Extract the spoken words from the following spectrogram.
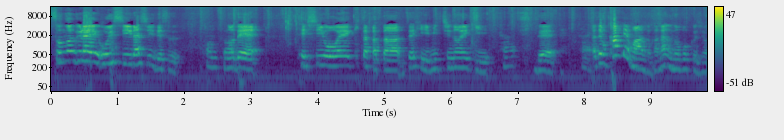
そのぐらい美味しいらしいです。本当。ので手塩へ来た方ぜひ道の駅はい。で、はいあでもカフェもあるのかな？宇野牧場。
